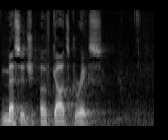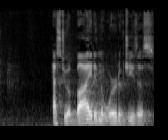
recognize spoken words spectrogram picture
message of God's grace, has to abide in the word of Jesus,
